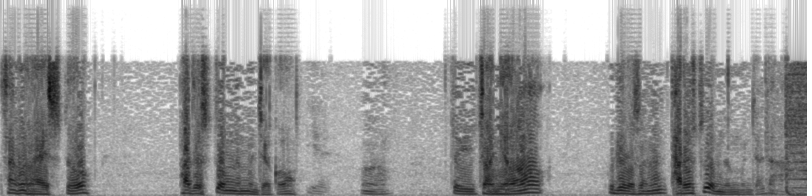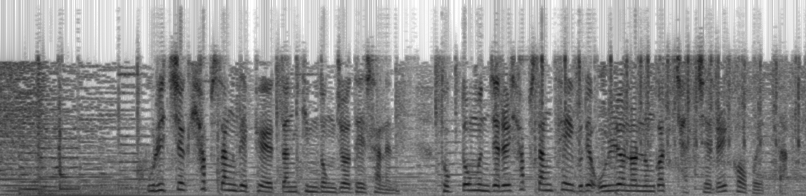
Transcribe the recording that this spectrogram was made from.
상황하에서도 받을 수도 없는 문제고 예. 어, 저희 전혀 우리로서는 다룰 수 없는 문제다. 우리 측 협상 대표였던 김동조 대사는 독도 문제를 협상 테이블에 올려놓는 것 자체를 거부했다.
